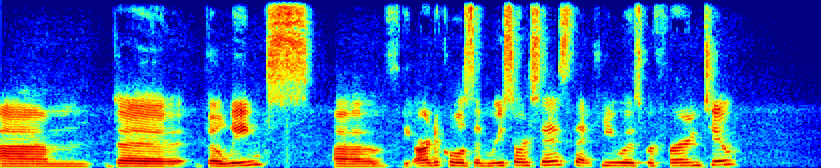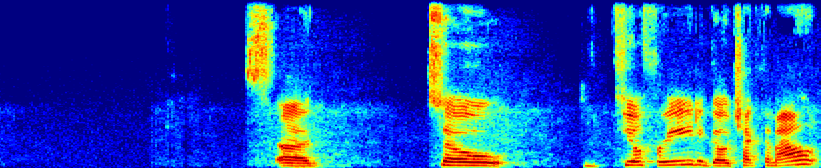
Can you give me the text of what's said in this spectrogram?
um, the, the links of the articles and resources that he was referring to. Uh, so feel free to go check them out.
